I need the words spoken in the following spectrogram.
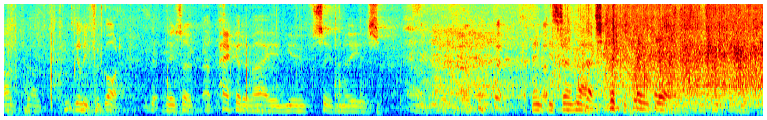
I, I nearly forgot. There's a, a packet of ANU souvenirs. Thank you so much. Thank you.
